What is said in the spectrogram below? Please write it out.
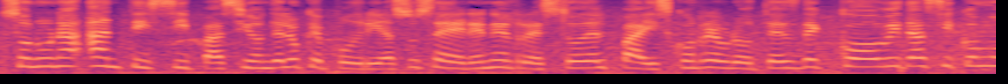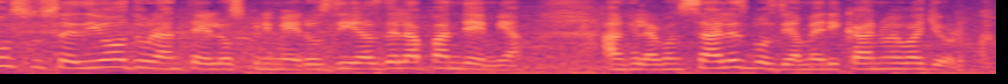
son una anticipación de lo que podría suceder en el resto del país con rebrotes de COVID, así como sucedió durante los primeros días de la pandemia. Ángela González, Voz de América, Nueva York.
